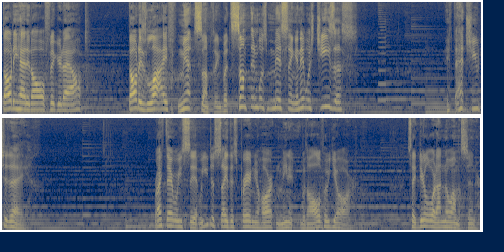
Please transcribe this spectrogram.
thought he had it all figured out, thought his life meant something, but something was missing, and it was Jesus. If that's you today, right there where you sit, will you just say this prayer in your heart and mean it with all of who you are? Say, Dear Lord, I know I'm a sinner.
